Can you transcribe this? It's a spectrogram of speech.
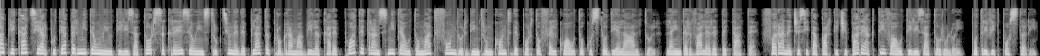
aplicație ar putea permite unui utilizator să creeze o instrucțiune de plată programabilă care poate transmite automat fonduri dintr-un cont de portofel cu autocustodie la altul, la intervale repetate, fără a necesita participare activă a utilizatorului, potrivit postării.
